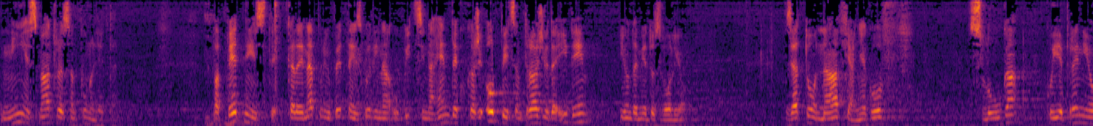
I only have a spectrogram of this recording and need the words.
nije smatrao da sam punoljetan. Pa 15. kada je napunio 15 godina u bitci na Hendeku, kaže, opet sam tražio da idem i onda mi je dozvolio. Zato Nafja, njegov sluga, koji je prenio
